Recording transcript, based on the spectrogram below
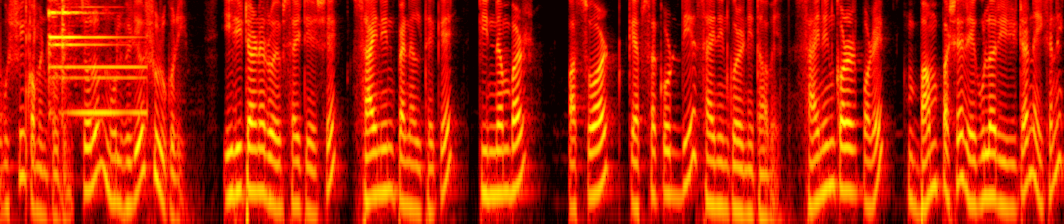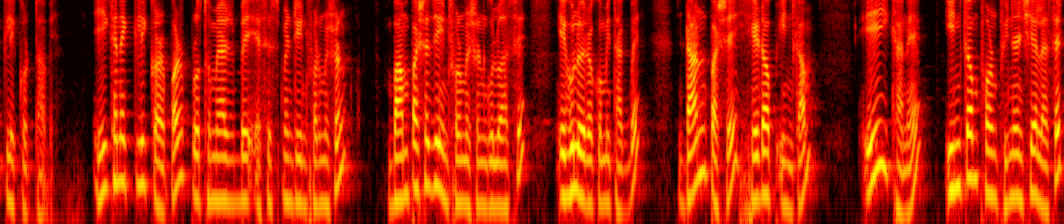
অবশ্যই কমেন্ট করবেন। চলুন মূল ভিডিও শুরু করি। ই রিটার্নের ওয়েবসাইটে এসে সাইন ইন প্যানেল থেকে তিন নাম্বার, পাসওয়ার্ড ক্যাপসা কোড দিয়ে সাইন ইন করে নিতে হবে। সাইন ইন করার পরে বাম পাশে রেগুলার ই রিটার্ন এইখানে ক্লিক করতে হবে। এইখানে ক্লিক করার পর প্রথমে আসবে অ্যাসেসমেন্ট ইনফরমেশন বাম পাশে যে ইনফরমেশনগুলো আছে, এগুলো এরকমই থাকবে। ডান পাশে হেড অফ ইনকাম এইখানে ইনকাম ফর্ম ফিনান্সিয়াল অ্যাসেট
